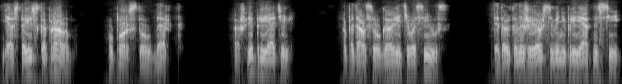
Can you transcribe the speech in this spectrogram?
«Я остаюсь с капралом!» — упорствовал Берт. «Пошли, приятель!» — попытался уговорить его Силс. «Ты только наживешь себе неприятностей.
